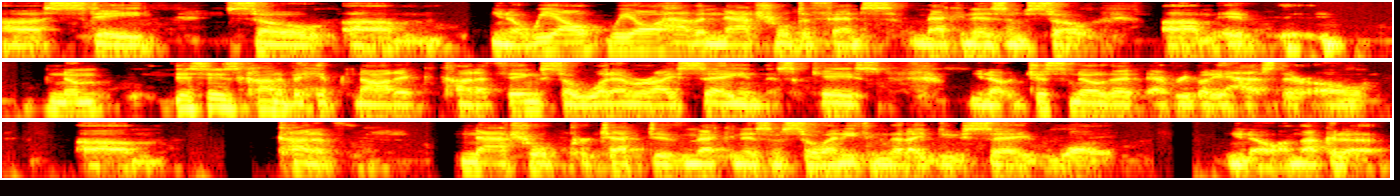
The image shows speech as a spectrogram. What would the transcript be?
uh, state. So um, you know we all we all have a natural defense mechanism. So um, it, it- this is kind of a hypnotic kind of thing. So whatever i say in this case you know just know that everybody has their own um, kind of natural protective mechanism. So anything that i do say won't you know i'm not going to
